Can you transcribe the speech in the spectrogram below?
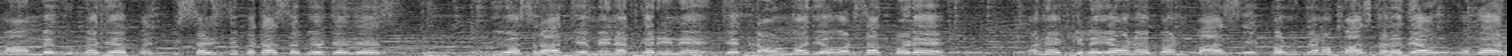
માં અંબે ગ્રુપના જે પિસ્તાળીસથી પચાસ સભ્યો છે જે દિવસ રાત જે મહેનત કરીને જે ગ્રાઉન્ડમાં જે વરસાદ પડે અને ખેલૈયાઓને પણ પાસ એક પણ રૂપિયાનો પાસ ખરીદ્યા વગર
